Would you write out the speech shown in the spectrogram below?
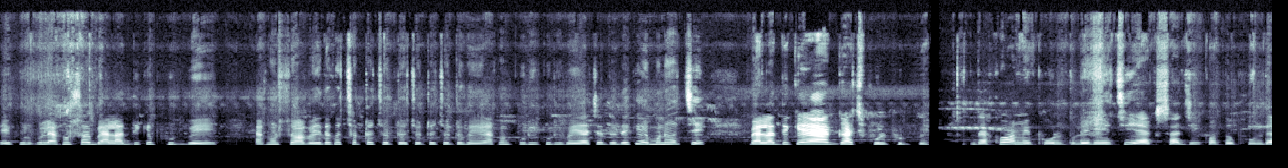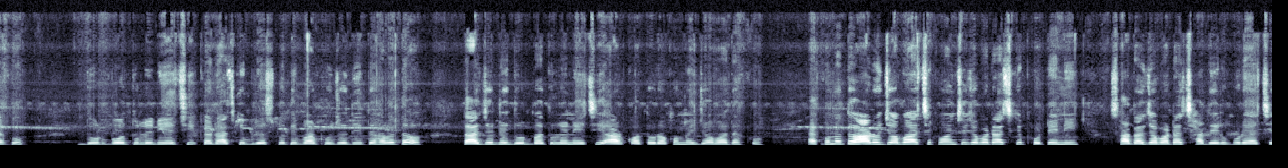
এই ফুলগুলো এখন সব বেলার দিকে ফুটবে। এখন সব এই দেখো ছোট্ট ছোট্ট ছোট্ট ছোট্ট হয়ে, এখন কুড়ি কুড়ি হয়ে আছে। তো দেখে মনে হচ্ছে বেলার দিকে এক গাছ ফুল ফুটবে। দেখো আমি ফুল তুলে নিয়েছি এক সাজি, কত ফুল দেখো। দুর্ব তুলে নিয়েছি, কারণ আজকে বৃহস্পতিবার পুজো দিতে হবে তো, তার জন্য দুর্বা তুলে নিয়েছি, আর কত রকমের জবা দেখো। এখনও তো আরও জবা আছে, পঞ্চ জবাটা আজকে ফোটেনি, সাদা জবাটা ছাদের উপরে আছে,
